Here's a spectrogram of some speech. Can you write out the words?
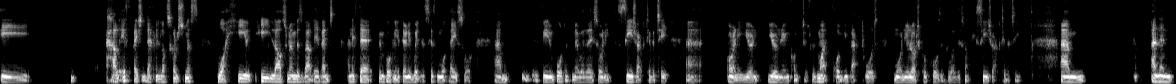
the how if the patient definitely lost consciousness, what he he last remembers about the event, and if they're importantly if there are any witnesses and what they saw. Um, it'd be important to know whether they saw any seizure activity uh, or any urine, urinary incontinence, which might point me back towards more neurological causes, whether this might be seizure activity. Um, and then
